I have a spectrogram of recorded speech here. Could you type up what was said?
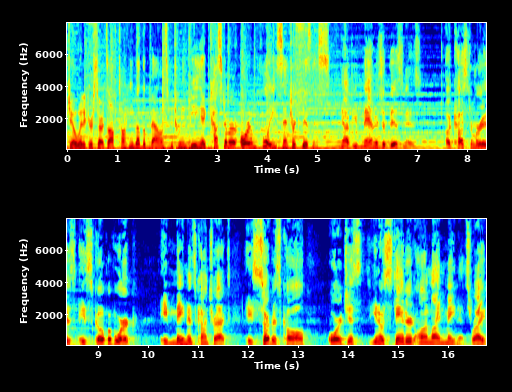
Joe Whitaker starts off talking about the balance between being a customer or employee centric business. Now, if you manage a business, a customer is a scope of work, a maintenance contract, a service call, or just, you know, standard online maintenance, right?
